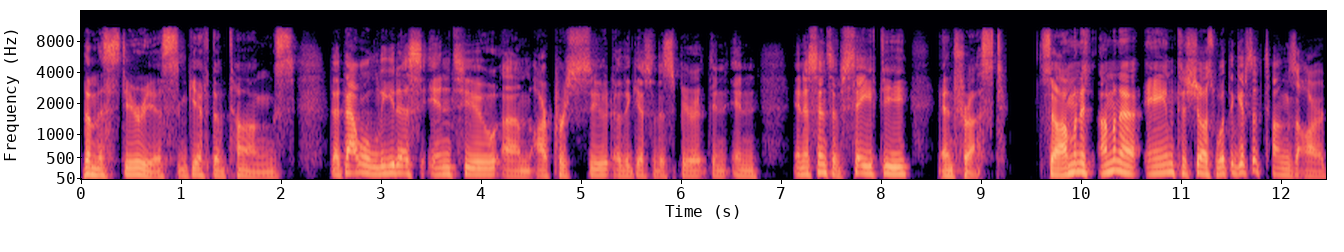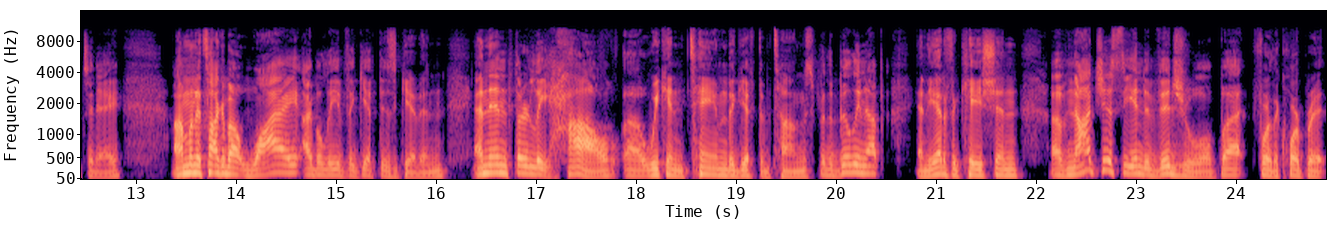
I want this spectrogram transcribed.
the mysterious gift of tongues, that that will lead us into um, our pursuit of the gifts of the Spirit in, in, in a sense of safety and trust. So I'm gonna I'm gonna aim to show us what the gifts of tongues are today. I'm to talk about why I believe the gift is given, and then thirdly, how uh, we can tame the gift of tongues for the building up and the edification of not just the individual, but for the corporate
